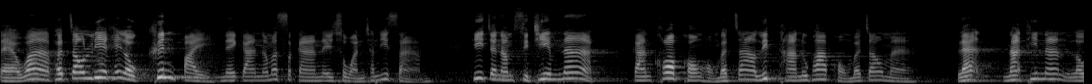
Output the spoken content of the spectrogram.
แต่ว่าพระเจ้าเรียกให้เราขึ้นไปในการนมัสการในสวรรค์ชั้นที่สามที่จะนำสิทธิอำนาจการครอบครองของพระเจ้าฤทธานุภาพของพระเจ้ามา และณที่นั่นเรา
